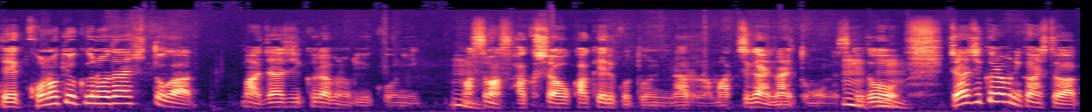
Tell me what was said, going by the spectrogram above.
で、この曲の大ヒットが、まあ、ジャージークラブの流行に、うん。ますます拍車をかけることになるのは間違いないと思うんですけど、うんうん。ジャージークラブに関しては、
